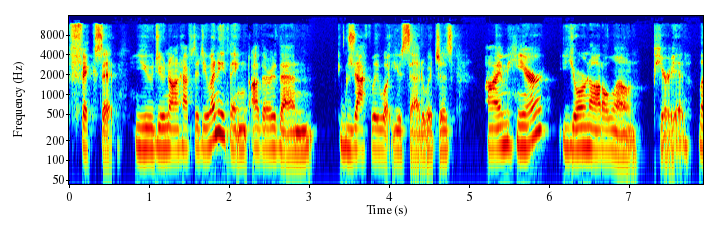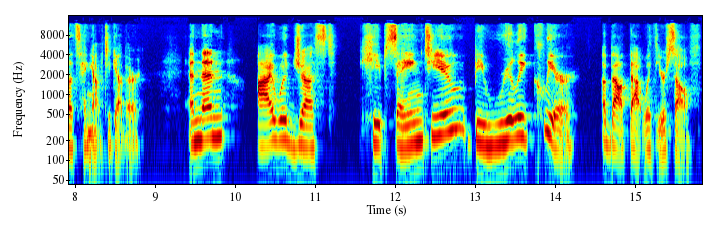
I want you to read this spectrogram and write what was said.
fix it. You do not have to do anything other than exactly what you said, which is, I'm here. You're not alone, period. Let's hang out together. And then I would just keep saying to you, be really clear about that with yourself.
